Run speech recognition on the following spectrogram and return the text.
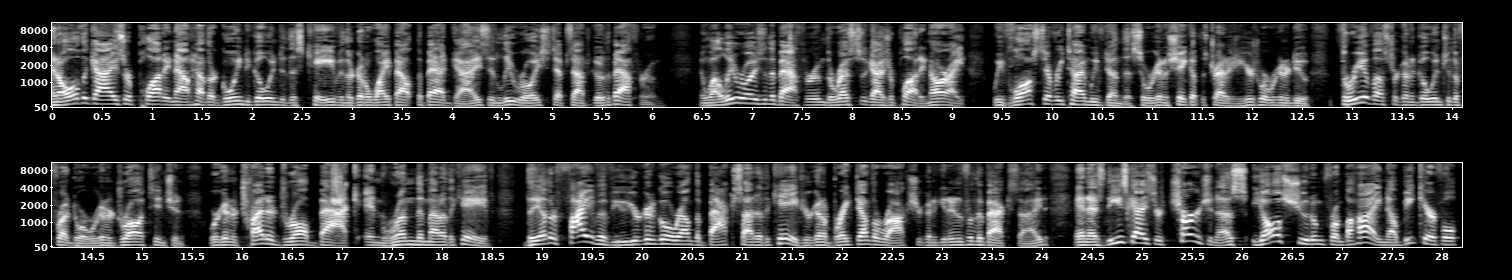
and all the guys are plotting out how they're going to go into this cave and they're going to wipe out the bad guys. And Leroy steps out to go to the bathroom. And while Leroy's in the bathroom, the rest of the guys are plotting. All right, we've lost every time we've done this, so we're going to shake up the strategy. Here's what we're going to do. Three of us are going to go into the front door. We're going to draw attention. We're going to try to draw back and run them out of the cave. The other five of you, you're going to go around the backside of the cave. You're going to break down the rocks. You're going to get in from the backside. And as these guys are charging us, y'all shoot them from behind. Now be careful.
